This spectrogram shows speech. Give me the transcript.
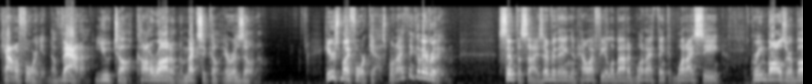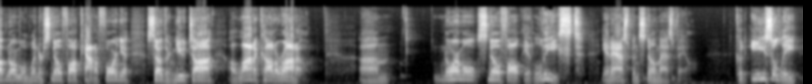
California, Nevada, Utah, Colorado, New Mexico, Arizona. Here's my forecast. When I think of everything, synthesize everything and how I feel about it and what I think and what I see. Green balls are above normal winter snowfall, California, southern Utah, a lot of Colorado. Um, normal snowfall, at least in Aspen, Snowmass Vail. Could easily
